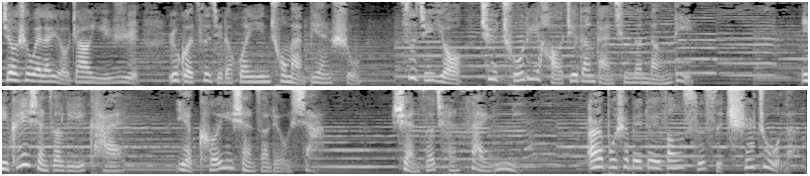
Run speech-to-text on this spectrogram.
就是为了有朝一日，如果自己的婚姻充满变数，自己有去处理好这段感情的能力。你可以选择离开，也可以选择留下，选择权在于你，而不是被对方死死吃住了。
